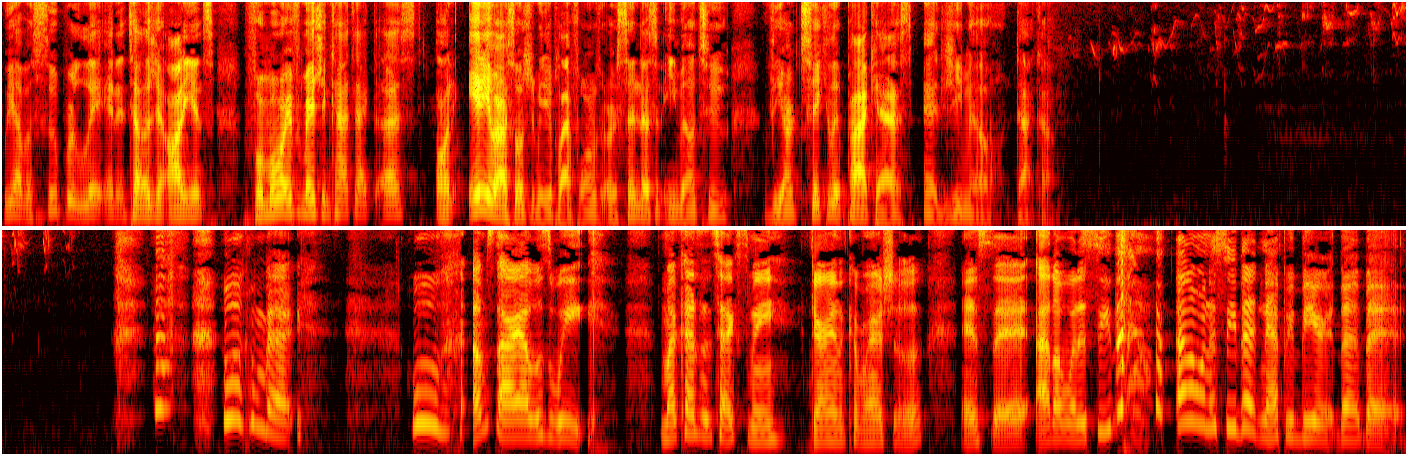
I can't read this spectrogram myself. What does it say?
We have a super lit and intelligent audience. For more information, contact us on any of our social media platforms or send us an email to thearticulatepodcast at gmail.com. Welcome back. Woo, I'm sorry I was weak. My cousin texted me during the commercial and said, I don't want to see that. I don't want to see that nappy beard that bad.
